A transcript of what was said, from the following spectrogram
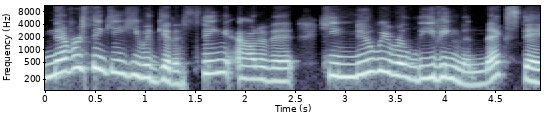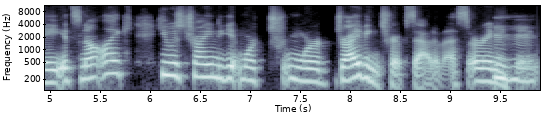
Never thinking he would get a thing out of it. He knew we were leaving the next day. It's not like he was trying to get more tr- more driving trips out of us or mm-hmm. anything. mm-hmm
